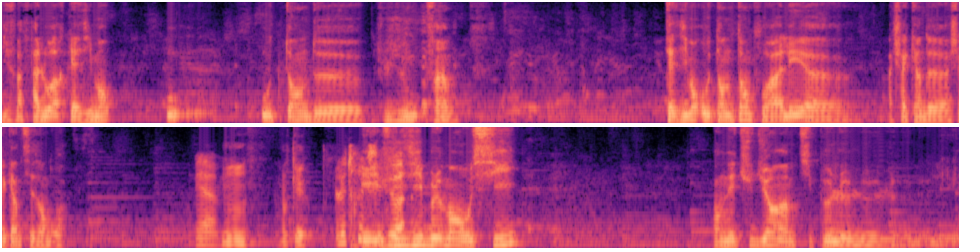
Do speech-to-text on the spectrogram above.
il va falloir quasiment au- autant de plus ou enfin quasiment autant de temps pour aller euh, à chacun de à chacun de ces endroits. euh, hmm, ok. le truc, Et que visiblement aussi, en étudiant un petit peu le, le- le- le- les,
